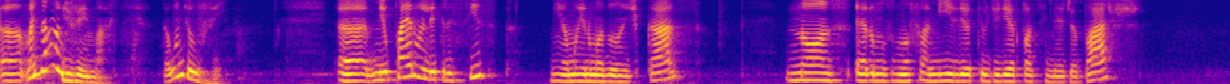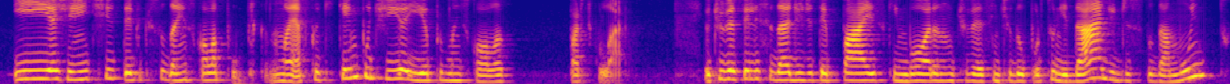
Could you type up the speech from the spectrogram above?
Uh, mas de onde vem Márcia? De onde eu vim? Uh, meu pai era um eletricista, minha mãe era uma dona de casa. Nós éramos uma família que eu diria classe média baixa e a gente teve que estudar em escola pública, numa época que quem podia ia para uma escola particular. Eu tive a felicidade de ter pais que, embora não tivessem tido oportunidade de estudar muito,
